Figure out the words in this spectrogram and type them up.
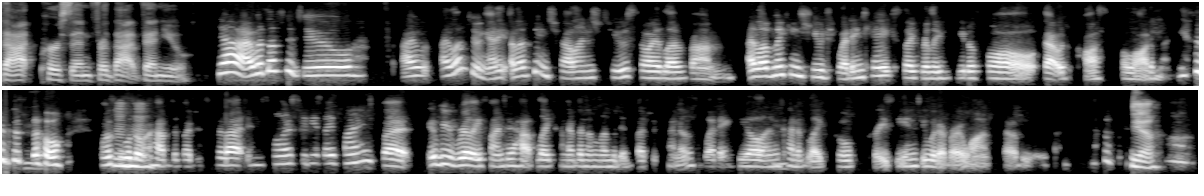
that person for that venue? yeah, I would love to do. I I love doing any. I love being challenged too. So I love um I love making huge wedding cakes, like really beautiful. That would cost a lot of money. Mm. so most people don't mm-hmm. have the budgets for that in smaller cities. I find, but it would be really fun to have like kind of an unlimited budget kind of wedding deal and mm. kind of like go crazy and do whatever I want. That would be really fun. Yeah.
